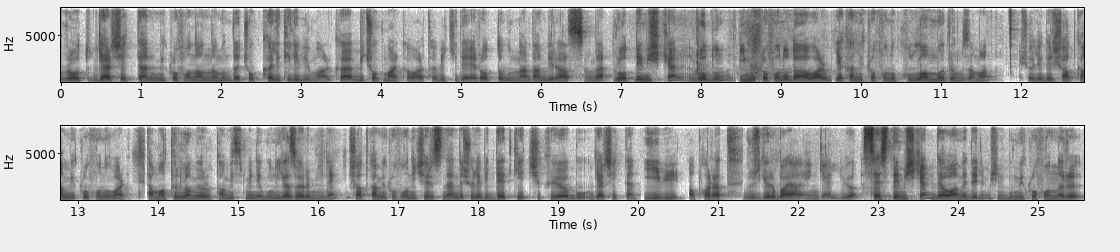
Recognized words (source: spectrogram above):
Rode gerçekten mikrofon anlamında çok kaliteli bir marka. Birçok marka var tabii ki de. Rode da bunlardan biri aslında. Rode demişken Rode'un bir mikrofonu daha var. Yaka mikrofonu kullanmadığım zaman Şöyle bir shotgun mikrofonu var. Tam hatırlamıyorum tam ismini. Bunu yazarım yine. Shotgun mikrofonun içerisinden de şöyle bir dead cat çıkıyor. Bu gerçekten iyi bir aparat. Rüzgarı bayağı engelliyor. Ses demişken devam edelim. Şimdi bu mikrofonları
